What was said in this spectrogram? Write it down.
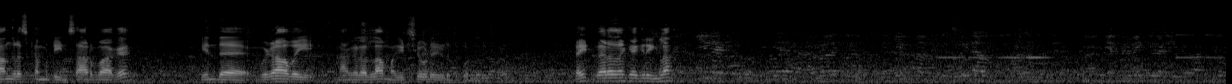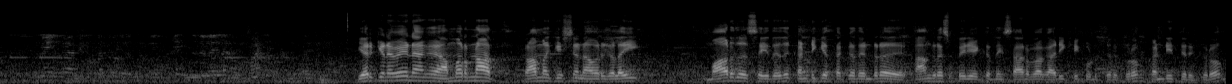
காங்கிரஸ் கமிட்டியின் சார்பாக இந்த விழாவை நாங்கள் எல்லாம் மகிழ்ச்சியோடு எடுத்துக்கொண்டிருக்கிறோம் ரைட் வேறு எதாவது கேட்குறீங்களா? ஏற்கனவே நாங்கள் அமர்நாத் ராமகிருஷ்ணன் அவர்களை மாறுதல் செய்தது கண்டிக்கத்தக்கது என்று காங்கிரஸ் பெரியக்கத்தை சார்பாக அறிக்கை கொடுத்திருக்கிறோம் கண்டித்திருக்கிறோம்.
